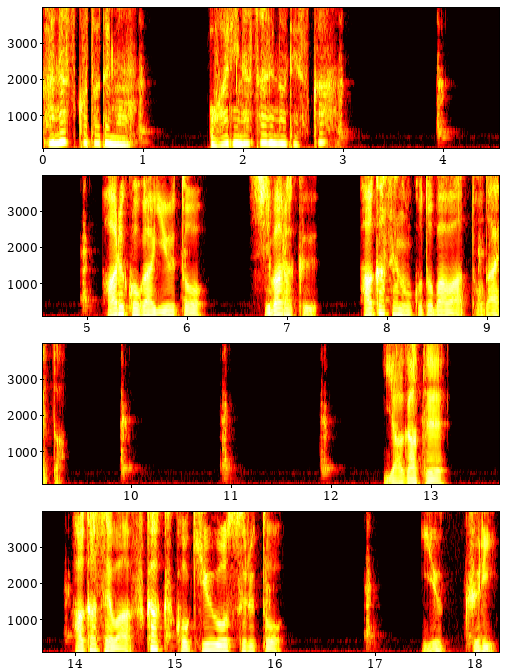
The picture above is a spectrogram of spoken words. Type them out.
話すことでも終わりなさるのですか？春子が言うとしばらく博士の言葉は途絶えたやがて博士は深く呼吸をするとゆっくり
